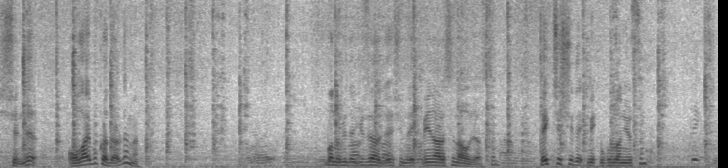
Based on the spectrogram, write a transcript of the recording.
Şimdi olay bu kadar değil mi? Bunu bir de güzelce şimdi ekmeğin arasına alacaksın. Tek çeşit ekmek mi kullanıyorsun? Tek çeşit.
